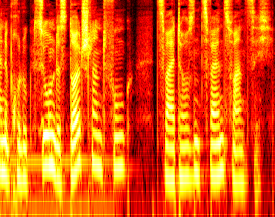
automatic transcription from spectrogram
Eine Produktion des Deutschlandfunk 2022.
